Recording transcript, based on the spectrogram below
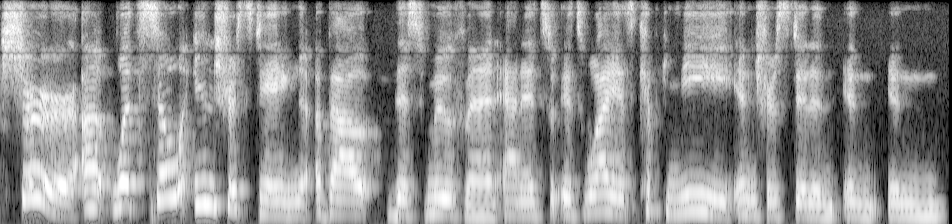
sure. Uh, what's so interesting about this movement, and it's it's why it's kept me interested in, in, in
